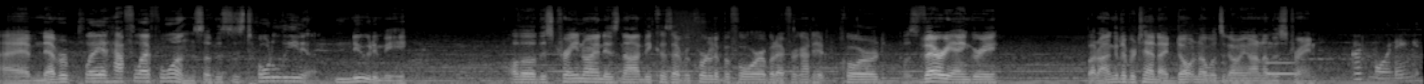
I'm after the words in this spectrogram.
I have never played Half-Life 1, so this is totally new to me. Although this train ride is not because I've recorded it before, but I forgot to hit record. I was very angry, but I'm gonna pretend I don't know what's going on on this train. Good morning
